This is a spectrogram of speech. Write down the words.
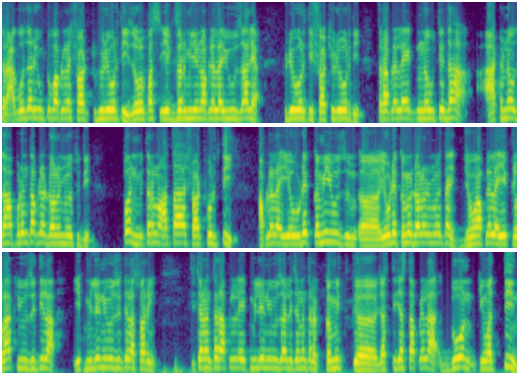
तर अगोदर युट्यूब आपल्याला शॉर्ट व्हिडिओवरती जवळपास एक जर मिलियन आपल्याला व्ह्यूज आल्या व्हिडिओवरती शॉर्ट व्हिडिओवरती तर आपल्याला एक नऊ ते दहा आठ नऊ दहा पर्यंत आपल्याला डॉलर मिळत होते. पण मित्रांनो आता शॉर्टवरती आपल्याला एवढे कमी यूज एवढे कमी डॉलर मिळत आहेत. जेव्हा आपल्याला एक लाख यूज येतील एक मिलियन यूज येतील सॉरी त्याच्यानंतर आपल्याला एक मिलियन यूज आल्याच्यानंतर कमीत जास्तीत जास्त आपल्याला दोन किंवा तीन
